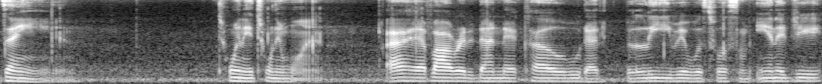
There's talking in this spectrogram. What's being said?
Zan, 2021. I have already done that code. I believe it was for some energy.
